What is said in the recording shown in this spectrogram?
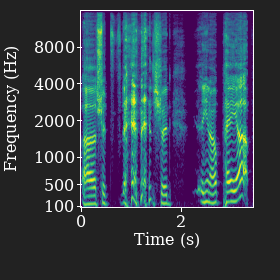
uh, should should you know pay up,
